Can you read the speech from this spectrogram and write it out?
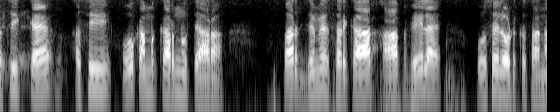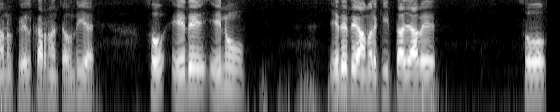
ਅਸੀਂ ਕਹਿ, ਅਸੀਂ ਉਹ ਕੰਮ ਕਰਨ ਨੂੰ ਤਿਆਰ ਹਾਂ। ਪਰ ਜਿਵੇਂ ਸਰਕਾਰ ਆਪ ਫੇਲ ਹੈ, ਉਸੇ ਲੋਟ ਕਿਸਾਨਾਂ ਨੂੰ ਫੇਲ ਕਰਨਾ ਚਾਹੁੰਦੀ ਹੈ। ਸੋ ਇਹਦੇ, ਇਹਨੂੰ, ਇਹਦੇ ਤੇ ਅਮਲ ਕੀਤਾ ਜਾਵੇ। ਸੋ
